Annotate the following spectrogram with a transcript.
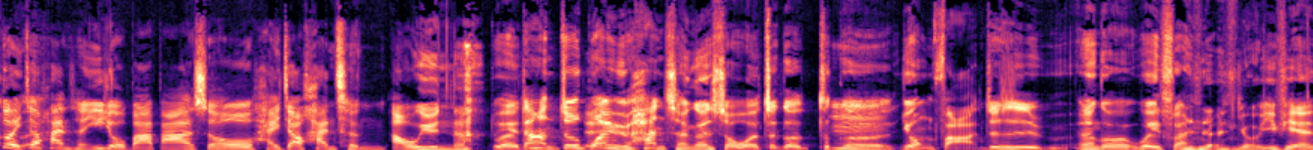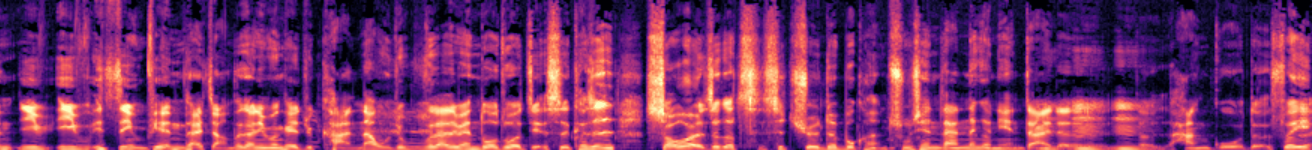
对，叫汉城。一九八八的时候还叫汉城奥运呢。对，当然就关于汉城跟首尔这个这个用法，就是那个胃酸人有一篇一一一支影片在讲这个，你们可以去看。那我就不在这边多做解释。可是首尔这个词是绝对不可能出现在那个年代的。的韩国的，所以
